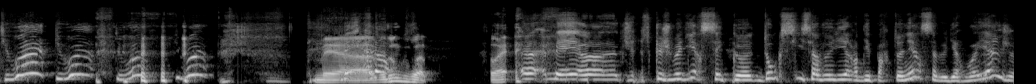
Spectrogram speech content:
Tu vois, tu vois, tu vois, tu vois. Mais, mais donc voilà. Ouais. Euh, mais euh, ce que je veux dire, c'est que donc si ça veut dire des partenaires, ça veut dire voyage?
